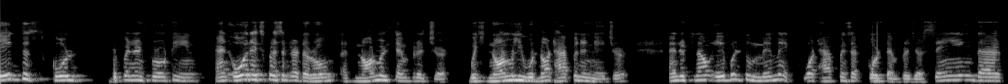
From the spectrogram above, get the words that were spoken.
take this cold dependent protein and overexpress it at a room at normal temperature, which normally would not happen in nature. And it's now able to mimic what happens at cold temperature, saying that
